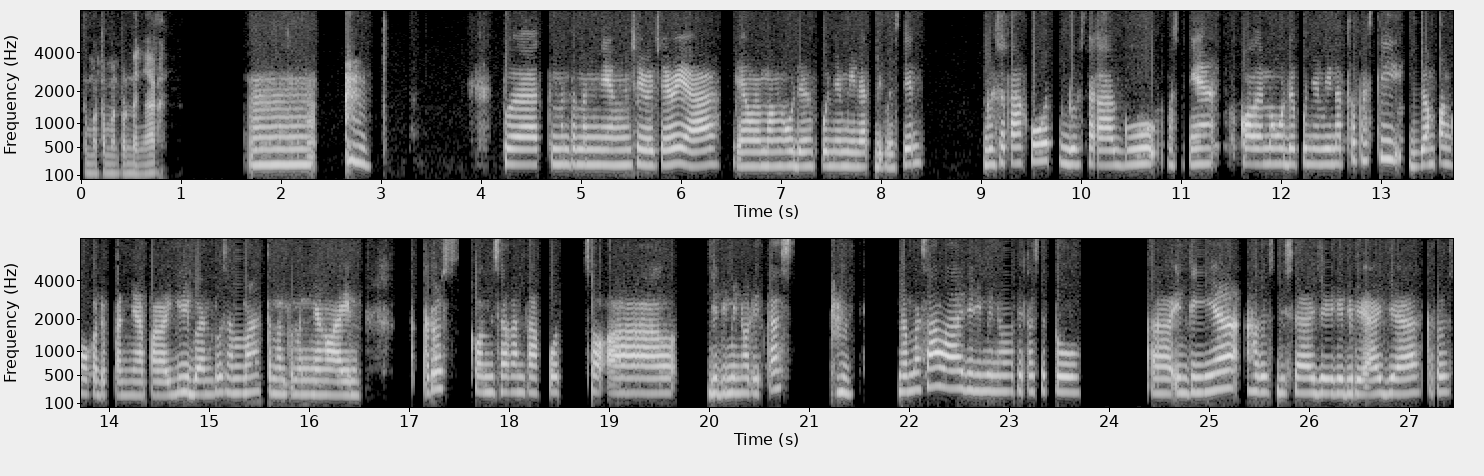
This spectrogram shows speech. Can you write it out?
teman-teman pendengar. Hmm, buat teman-teman yang cewek-cewek ya, yang memang udah punya minat di mesin, nggak usah takut, nggak usah ragu. Maksudnya kalau emang udah punya minat tuh pasti gampang kok ke depannya, apalagi dibantu sama teman-teman yang lain. Terus kalau misalkan takut soal jadi minoritas, nggak masalah jadi minoritas itu. Eh, intinya harus bisa jaga diri aja, terus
